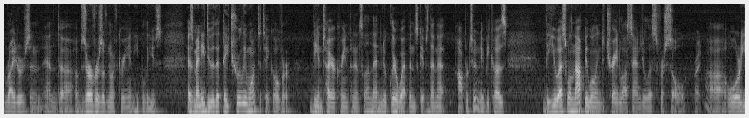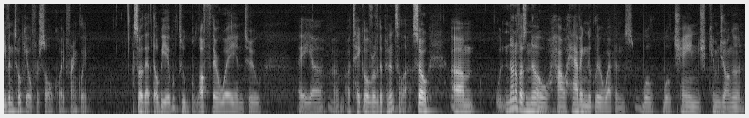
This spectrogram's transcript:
writers and, and uh, observers of North Korean, he believes, as many do, that they truly want to take over the entire Korean Peninsula and that nuclear weapons gives them that opportunity because the U.S. will not be willing to trade Los Angeles for Seoul Right. uh, or even Tokyo for Seoul, quite frankly, so that they'll be able to bluff their way into a, uh, a takeover of the peninsula. So um, none of us know how having nuclear weapons will, will change Kim Jong un.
